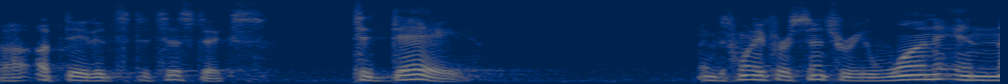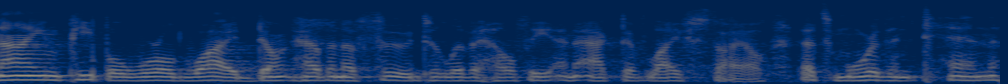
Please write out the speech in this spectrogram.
uh, updated statistics, today, in the 21st century, one in nine people worldwide don't have enough food to live a healthy and active lifestyle. That's more than 10%.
